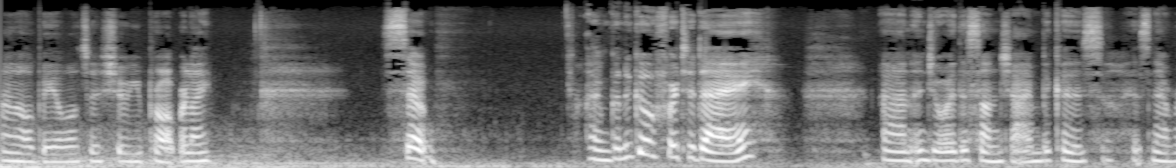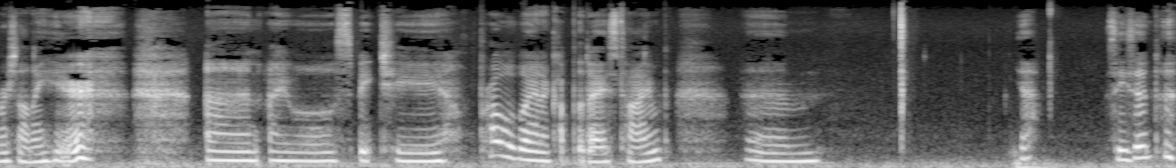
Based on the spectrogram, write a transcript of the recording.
and I'll be able to show you properly. So I'm gonna go for today and enjoy the sunshine because it's never sunny here and I will speak to you probably in a couple of days time. Um, yeah, see you soon.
